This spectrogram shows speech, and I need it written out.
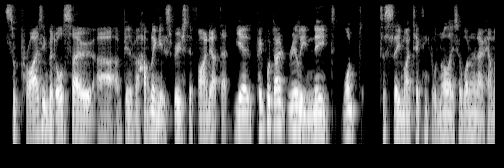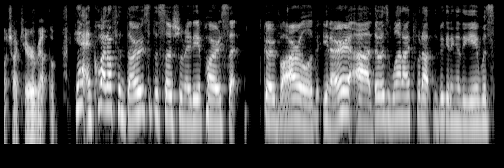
surprising, but also uh, a bit of a humbling experience to find out that, yeah, people don't really need, want to see my technical knowledge. I want to know how much I care about them. Yeah, and quite often those are the social media posts that go viral. But you know, uh, there was one I put up the beginning of the year was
